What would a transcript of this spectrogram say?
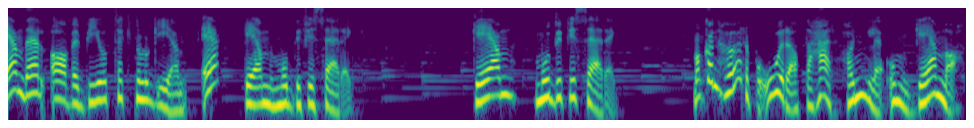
En del av bioteknologien er genmodifisering. Genmodifisering. Man kan høre på ordet at dette handler om gener.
